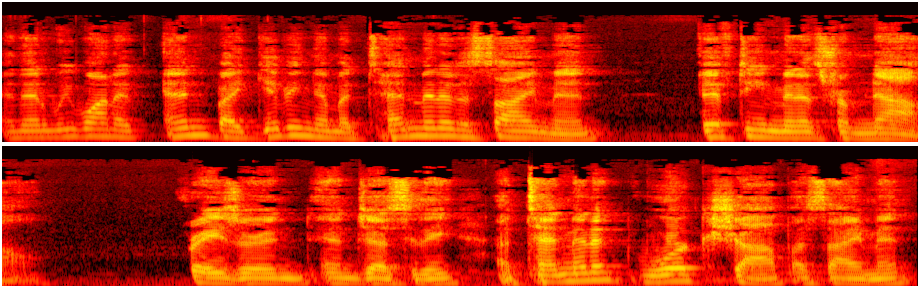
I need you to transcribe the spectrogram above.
And then we want to end by giving them a 10 minute assignment 15 minutes from now. Fraser and, and Jesse Lee, a 10 minute workshop assignment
